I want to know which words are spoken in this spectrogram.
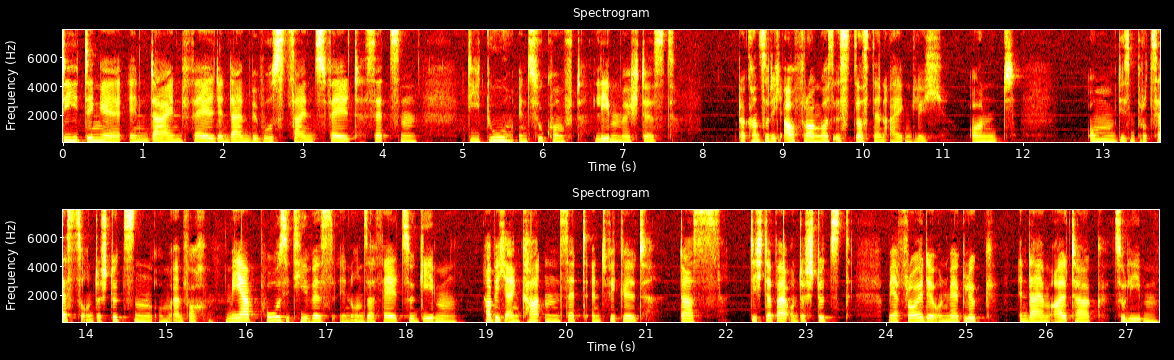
die Dinge in dein Feld, in dein Bewusstseinsfeld setzen, die du in Zukunft leben möchtest. Da kannst du dich auch fragen, was ist das denn eigentlich? Und um diesen Prozess zu unterstützen, um einfach mehr Positives in unser Feld zu geben, habe ich ein Kartenset entwickelt, das dich dabei unterstützt, mehr Freude und mehr Glück in deinem Alltag zu leben.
